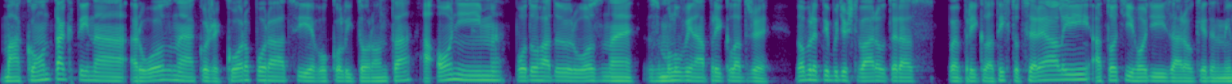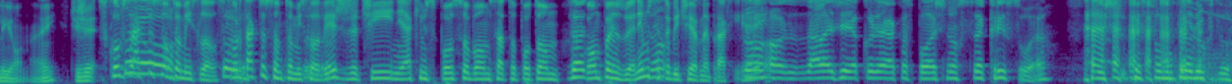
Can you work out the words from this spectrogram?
má kontakty na rôzne akože korporácie v okolí Toronta a oni im podohadujú rôzne zmluvy napríklad, že dobre, ty budeš tvárou teraz, poviem príklad, týchto cereálií a to ti hodí za rok 1 milión, hej? Čiže Skôr To takto jo, som to myslel. Skôr to- takto som to myslel, vieš, že či nejakým spôsobom sa to potom Za- kompenzuje. Nemusí no- to byť čierne prachy, hej? No, ale záleží, jako, jaká společnost se krysuje ke svému produktu.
